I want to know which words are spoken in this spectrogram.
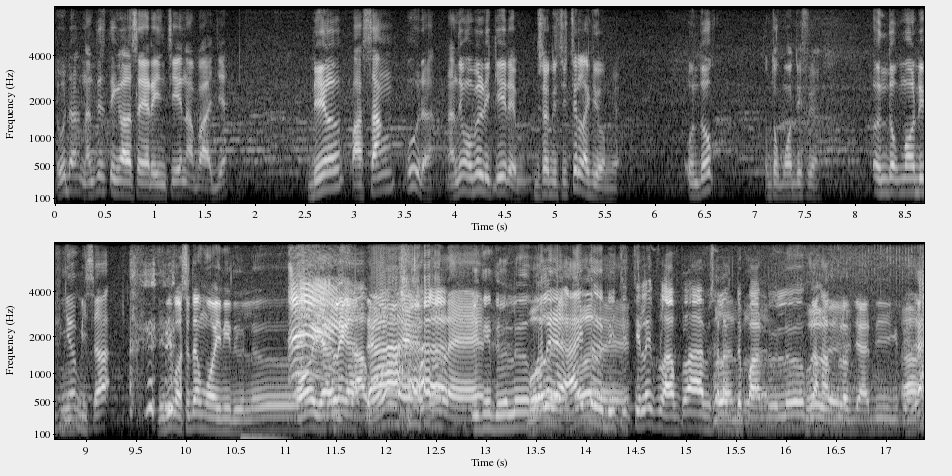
Udah, nanti tinggal saya rinciin apa aja. Deal, pasang, udah. Nanti mobil dikirim. Bisa dicicil lagi Om ya, Untuk untuk modifnya. Untuk modifnya bisa. Jadi maksudnya mau ini dulu. Oh, iya, boleh? Nah, Boleh, boleh. Ini dulu, boleh, Boleh, ya? Ah, Itu boleh. dicicilin pelan-pelan, misalnya Pelan-pelan. depan dulu, belakang Boleh. belum jadi gitu Ah, ya.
